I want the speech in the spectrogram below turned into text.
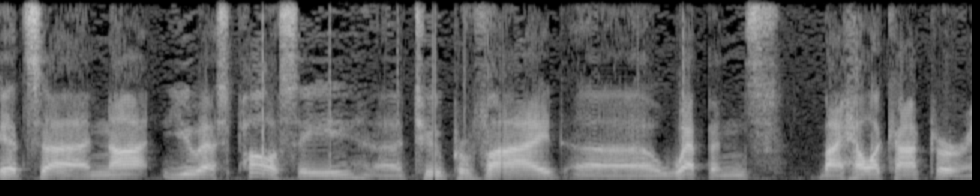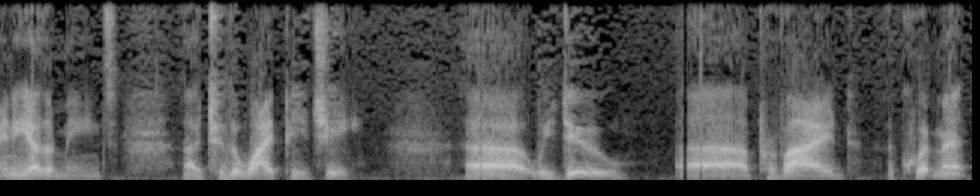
It's uh, not U.S. policy uh, to provide uh, weapons by helicopter or any other means uh, to the YPG. Uh, we do provide equipment,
